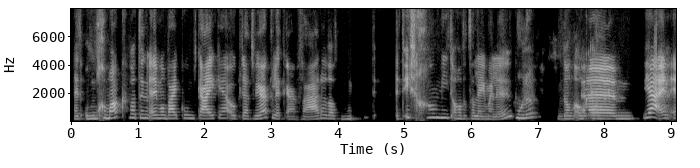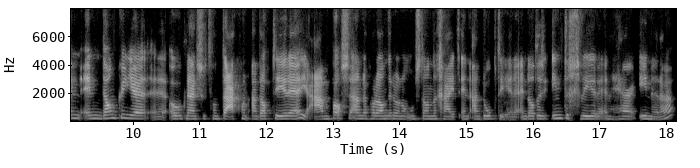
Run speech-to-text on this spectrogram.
het ongemak wat er eenmaal bij komt kijken. Ook daadwerkelijk ervaren. Dat het is gewoon niet altijd alleen maar leuk. Dan ook. Ehm, ja, en, en, en dan kun je eh, ook naar een soort van taak van adapteren. Hè? Je aanpassen aan de veranderende omstandigheid en adopteren. En dat is integreren en herinneren.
